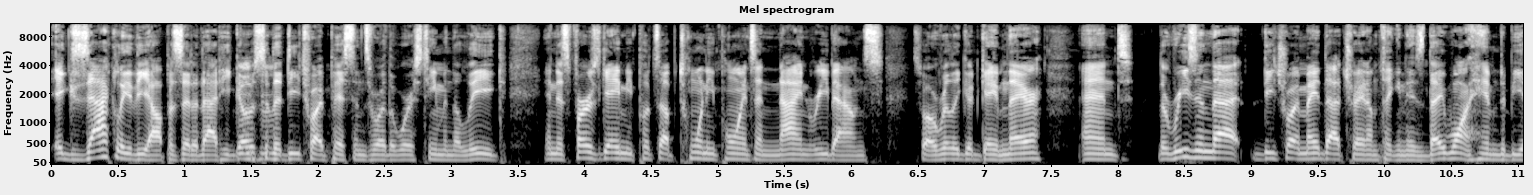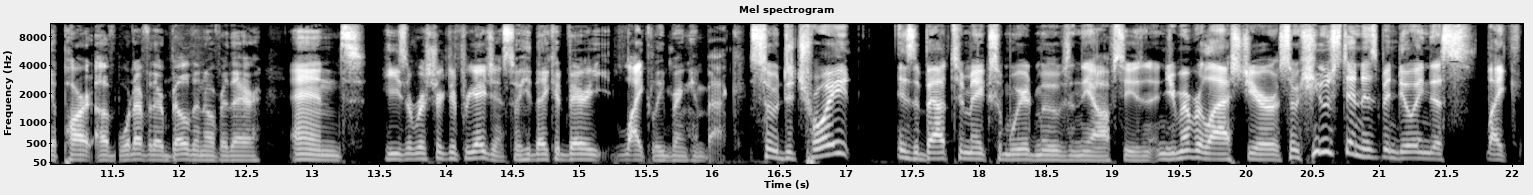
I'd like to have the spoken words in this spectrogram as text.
exactly the opposite of that. He goes to the mm-hmm. Detroit Pistons, who are the worst team in the league. In his first game, he puts up 20 points and nine rebounds, so a really good game there. And the reason that Detroit made that trade, I'm thinking, is they want him to be a part of whatever they're building over there. And he's a restricted free agent, so he, they could very likely bring him back. So Detroit is about to make some weird moves in the offseason. And you remember last year, so Houston has been doing this like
